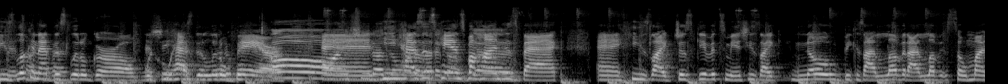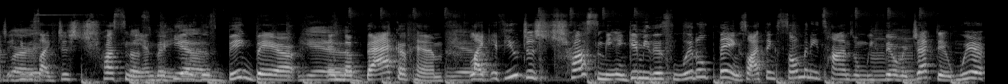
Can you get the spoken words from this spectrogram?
he's looking at this about. little girl with, who has has the the little little bear, bear. Oh, and and, he has his hands behind Yes. his back, and he's like, just give it to me, and she's like, no, because I love it, I love it so much, and he was like, just trust me, and but me, he yes. has this big bear Yeah. in the back of him, Yeah. like if you just trust me and give me this little thing. So I think so many times when we feel Mm-hmm. rejected, we're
